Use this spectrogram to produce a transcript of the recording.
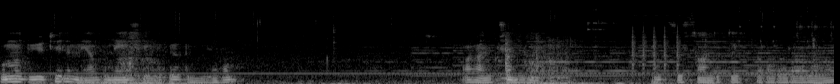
Bunu büyütelim ya. Bu ne işe yarıyor bilmiyorum. Aha üçüncü mü? Şu sandıktaki paraları alalım.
